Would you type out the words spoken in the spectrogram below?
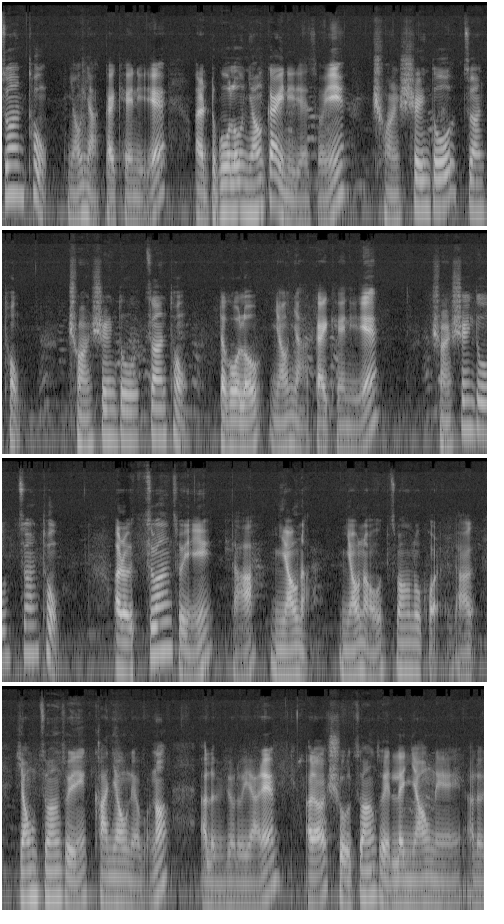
钻痛ညောင်းညာကြိုက်ခဲနေတယ်အဲတကောလုံးညောင်းကြိုက်နေတယ်ဆိုရင် 喘声多钻痛喘声多钻痛တကောလုံးညောင်းညာကြိုက်ခဲနေတယ်喘声多钻痛အဲ့တော့钻ဆိုရင်ဒါညောင်းတာညောင်းတာကို钻လို့ခေါ်တယ်ဒါရောင်း钻ဆိုရင်ခါညောင်းတယ်ပေါ့နော်အဲ့လိုမျိုးပြောလို့ရတယ်အဲ့တော့ရှု钻ဆိုရင်လက်ညောင်းတယ်အဲ့လို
